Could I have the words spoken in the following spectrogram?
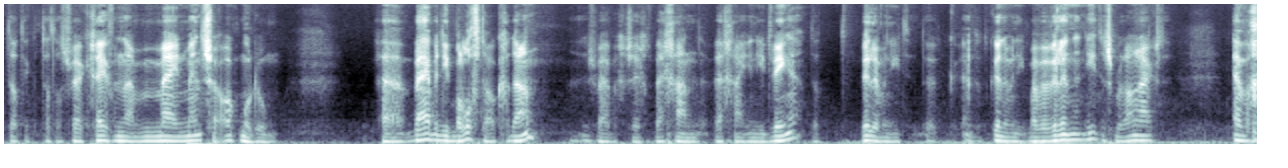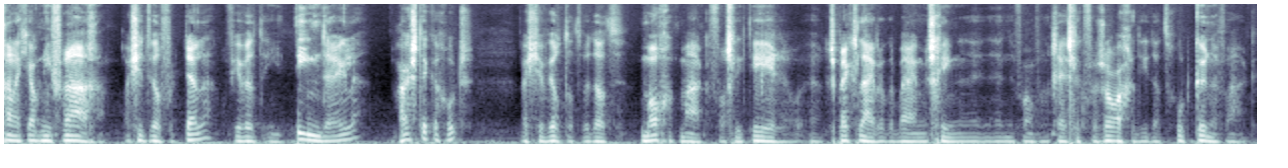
dat ik dat als werkgever naar mijn mensen ook moet doen. Uh, wij hebben die belofte ook gedaan. Dus wij hebben gezegd, wij gaan, wij gaan je niet dwingen. Dat willen we niet. Dat, dat kunnen we niet. Maar we willen het niet. Dat is het belangrijkste. En we gaan het je ook niet vragen. Als je het wil vertellen of je wilt het in je team delen, hartstikke goed. Als je wilt dat we dat mogelijk maken, faciliteren, gespreksleider erbij misschien in de vorm van geestelijk verzorger die dat goed kunnen vaak.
